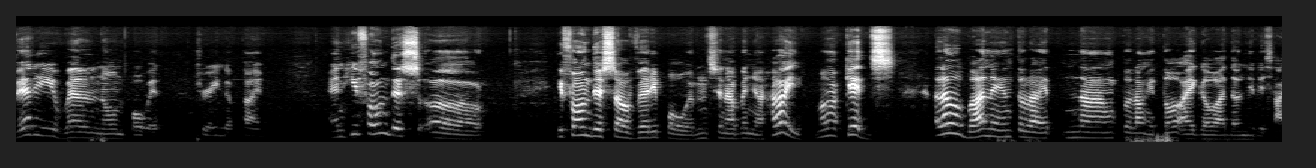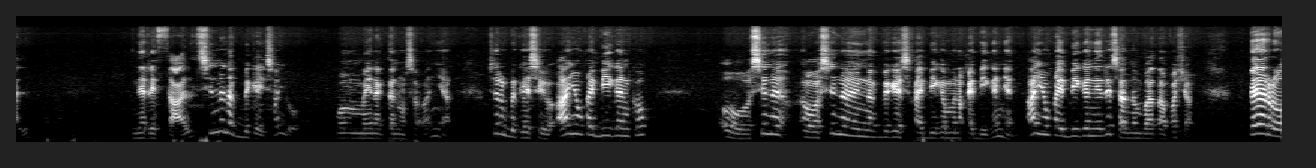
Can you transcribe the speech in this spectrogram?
very well-known poet during that time. And he found this uh, he found this uh, very poem. Sinabi niya, Hoy, mga kids, alam mo ba na yung tula ng tulang ito ay gawa daw ni Rizal? Ni Rizal? Sino nagbigay sa'yo? Kung may nagtanong sa kanya. Sino nagbigay sa'yo? Ah, yung kaibigan ko. Oh, sino, oh, sino yung nagbigay sa kaibigan mo na kaibigan yan? Ah, yung kaibigan ni Rizal nung bata pa siya. Pero,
